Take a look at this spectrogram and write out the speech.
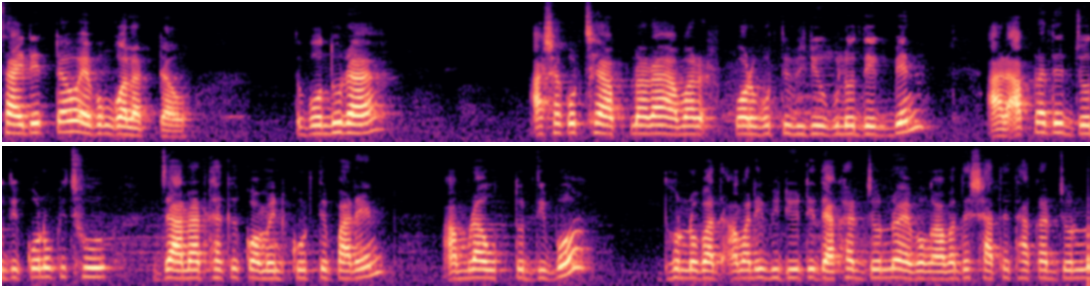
সাইডেরটাও এবং গলারটাও। তো বন্ধুরা, আশা করছি আপনারা আমার পরবর্তী ভিডিওগুলো দেখবেন। আর আপনাদের যদি কোনো কিছু জানার থাকে কমেন্ট করতে পারেন, আমরা উত্তর দিব। ধন্যবাদ আমার এই ভিডিওটি দেখার জন্য এবং আমাদের সাথে থাকার জন্য।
